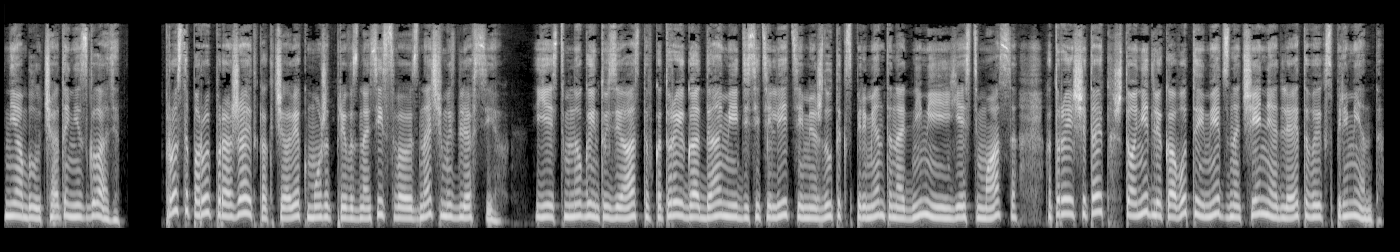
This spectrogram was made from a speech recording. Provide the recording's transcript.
не облучат и не сгладят. Просто порой поражает, как человек может превозносить свою значимость для всех. Есть много энтузиастов, которые годами и десятилетиями ждут эксперимента над ними, и есть масса, которая считает, что они для кого-то имеют значение для этого эксперимента.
